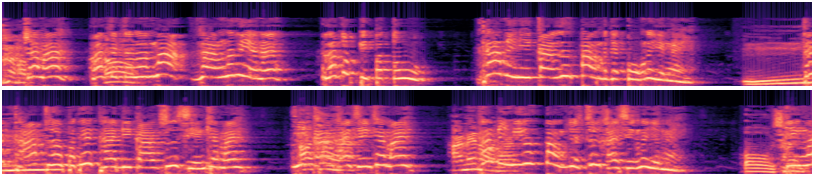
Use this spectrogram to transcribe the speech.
ครับใช่ไหมมันจะเออเจริญมากดังนั้นเนี่ยนะแล้วต้องปิดประตู ถ้าไม่มีการเลือกตั้งมันจะโกงได้ยังไงอืมฉันถามเธอประเทศไทยมีการซื้อเสียงใช่ไหมมีอ่าใช่การฮะขายเสียงใช่ไหมอ่าแน่นอถ้านไม่นะมีเลือกตั้งจะซื้อขายเสียงได้ยังไง โอ้ใช่จริงไหม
